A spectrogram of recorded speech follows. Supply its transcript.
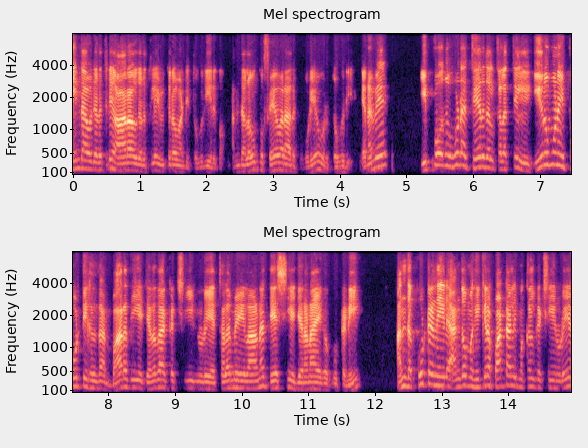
ஐந்தாவது இடத்துலயும் ஆறாவது இடத்துலயும் விக்கிரவாண்டி தொகுதி இருக்கும். அந்த அளவுக்கு ஃபேவரா இருக்கக்கூடிய ஒரு தொகுதி. எனவே இப்போது கூட தேர்தல் களத்தில் இருமுனை போட்டிகள் தான் பாரதிய ஜனதா கட்சியினுடைய தலைமையிலான தேசிய ஜனநாயக கூட்டணி. அந்த கூட்டணியில அங்கம் வகிக்கிற பாட்டாளி மக்கள் கட்சியினுடைய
